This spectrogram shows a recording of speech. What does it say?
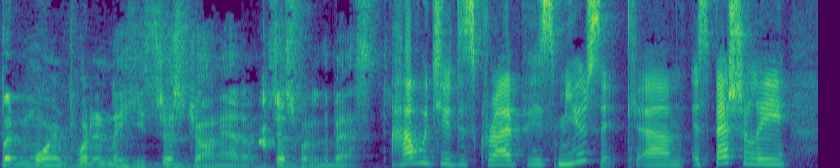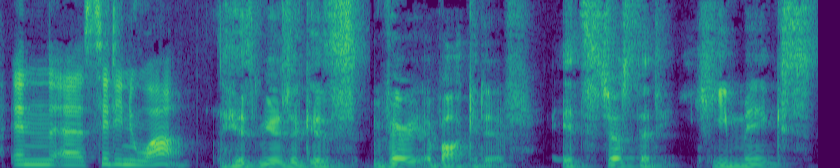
But more importantly, he's just John Adams, just one of the best. How would you describe his music, um, especially in uh, City Noir? His music is very evocative. It's just that he makes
